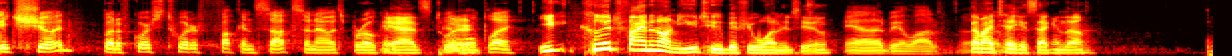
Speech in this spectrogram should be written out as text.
It should, but of course Twitter fucking sucks, so now it's broken. Yeah, it's It Twitter. won't play. You could find it on YouTube if you wanted to. Yeah, that'd be a lot of. Uh, that might take be- a second though. yeah.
